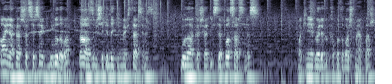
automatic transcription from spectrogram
Aynı arkadaşlar seçenek burada da var. Daha hızlı bir şekilde girmek isterseniz burada arkadaşlar X'e basarsınız. Makineyi böyle bir kapatıp açma yapar.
